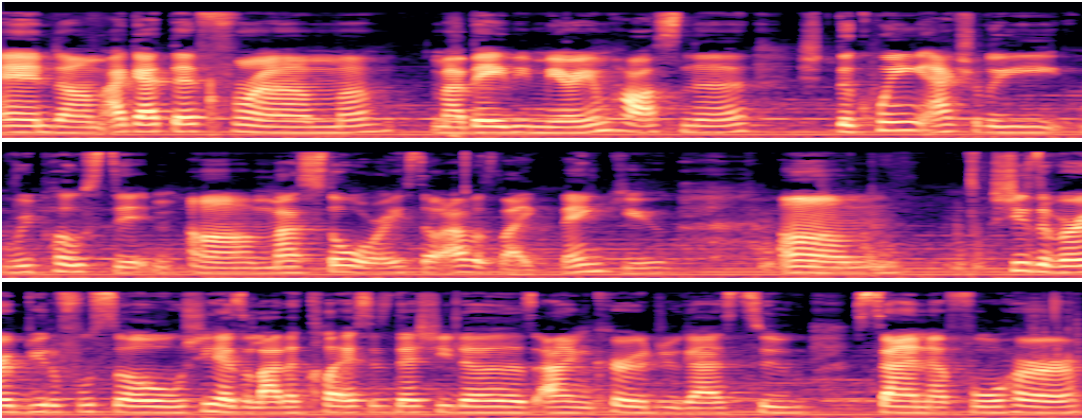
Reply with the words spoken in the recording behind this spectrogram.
And um, I got that from my baby Maryam Hasnaa. The queen actually reposted um, my story, so I was like, "Thank you." Um, she's a very beautiful soul. She has a lot of classes that she does. I encourage you guys to sign up for her.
